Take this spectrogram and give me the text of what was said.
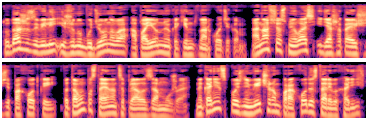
Туда же завели и жену Буденова, опоенную каким-то наркотиком. Она все смелась, идя шатающейся походкой, потому постоянно цеплялась за мужа. Наконец, поздним вечером пароходы стали выходить в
